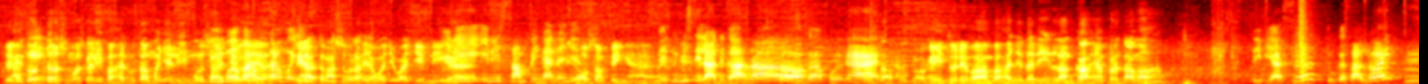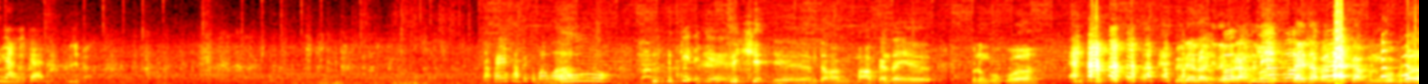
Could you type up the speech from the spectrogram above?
Jadi Okey. total semua sekali bahan utamanya lima saja Lima bahan ya. utama, Tidak yang- termasuklah yang wajib-wajib ni kan. Ini ini sampingan aja. oh sampingan. Dia tu mestilah ada garam Ah. ke apa kan. Tak apa. Okey, itu dia bahan-bahannya tadi. Langkah yang pertama, Seperti biasa, tugas Aloy, Hmm. siang ikan. Tak payah sampai ke bawah. oh, Sikit aja. sikit je. Minta maaf, maafkan saya penunggu gua. Itu dialog cerita Ramli. Saya tak panggil akak penunggu gua.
